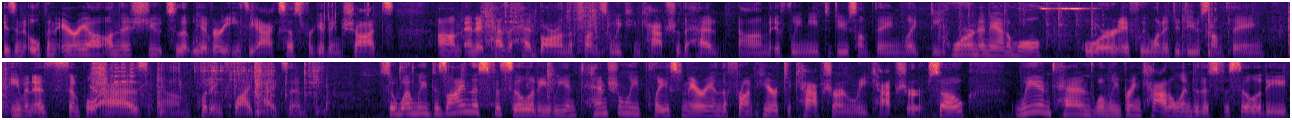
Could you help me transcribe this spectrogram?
is an open area on this chute so that we have very easy access for giving shots. Um, and it has a head bar on the front so we can capture the head um, if we need to do something like dehorn an animal or if we wanted to do something even as simple as putting fly tags in. So when we designed this facility, we intentionally placed an area in the front here to capture and recapture. So we intend when we bring cattle into this facility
